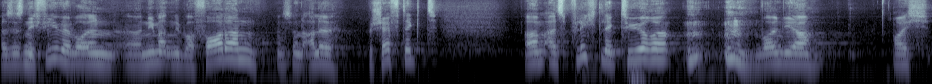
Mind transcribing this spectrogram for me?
Das ist nicht viel. Wir wollen äh, niemanden überfordern. Wir sind alle beschäftigt. Ähm, als Pflichtlektüre wollen wir euch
